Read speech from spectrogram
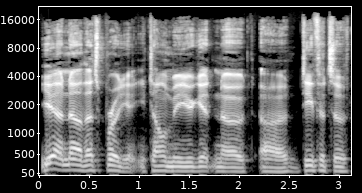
Yeah, no, that's brilliant. You're telling me you're getting a, defensive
